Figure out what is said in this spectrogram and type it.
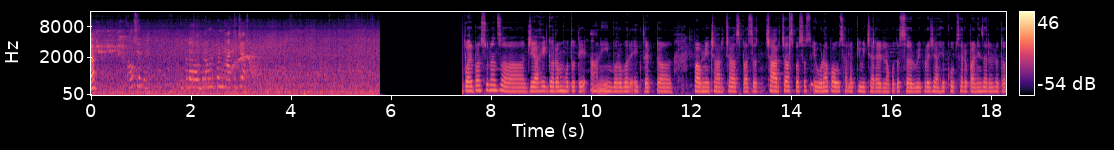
का? दुपारपासूनच जे आहे गरम होत होते आणि बरोबर एक्झॅक्ट पावणे चारच्या आसपासच चारच्या आसपासच एवढा पाऊस आला की विचारायला नको. तर सर्वीकडे जे आहे खूप सारं पाणी झालेलं होतं.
